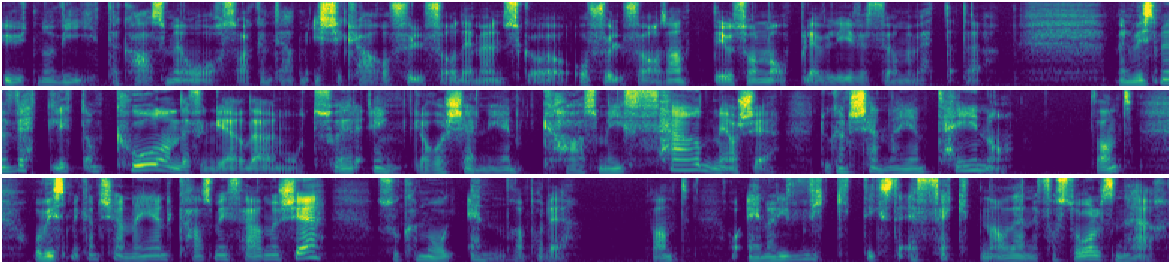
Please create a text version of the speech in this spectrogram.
uten å vite hva som er årsaken til at vi ikke klarer å fullføre det vi ønsker å fullføre. Sant? Det er jo sånn vi opplever livet før vi vet dette. her. Men hvis vi vet litt om hvordan det fungerer, derimot, så er det enklere å kjenne igjen hva som er i ferd med å skje. Du kan kjenne igjen tegna. Sant? Og hvis vi kan kjenne igjen hva som er i ferd med å skje, så kan vi òg endre på det. Sant? Og en av de viktigste effektene av denne forståelsen her,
